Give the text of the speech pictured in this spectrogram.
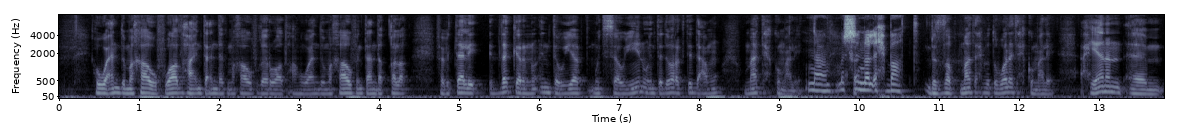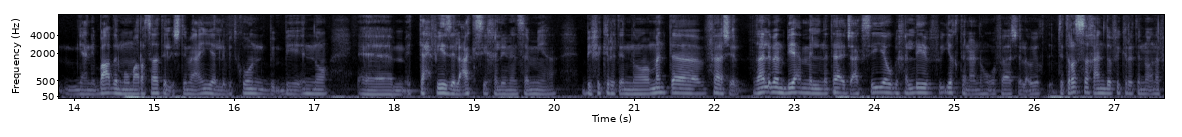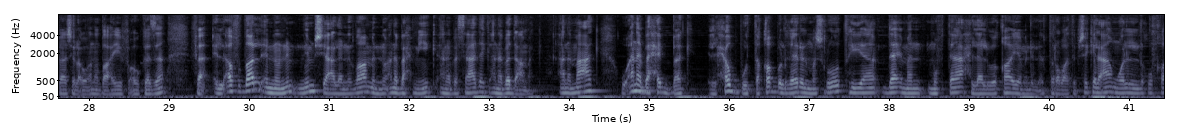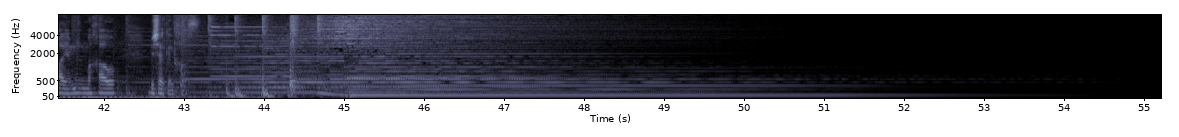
هو عنده مخاوف واضحة أنت عندك مخاوف غير واضحة. هو عنده مخاوف أنت عندك قلق. فبالتالي تذكر انه انت وياه متساويين وانت دورك تدعمه وما تحكم عليه. نعم مش ف... إنه الإحباط. بالضبط ما تحبطه ولا تحكم عليه. أحيانا يعني بعض الممارسات الاجتماعية اللي بتكون بإنه التحفيز العكسي خلينا نسميها بفكرة إنه ما أنت فاشل. غالبا بيعمل نتائج عكسية وبيخليه يقتنع إنه هو فاشل أو يقت... بتترسخ عنده فكرة إنه أنا فاشل أو أنا ضعيف أو كذا. فالأفضل إنه نمشي على نظام إنه أنا بحميك أنا بساعدك أنا بدعمك. أنا معك وأنا بحبك. الحب والتقبل غير المشروط هي دائما مفتاح للوقاية من الاضطرابات بشكل عام وللوقايه من المخاوف بشكل خاص.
